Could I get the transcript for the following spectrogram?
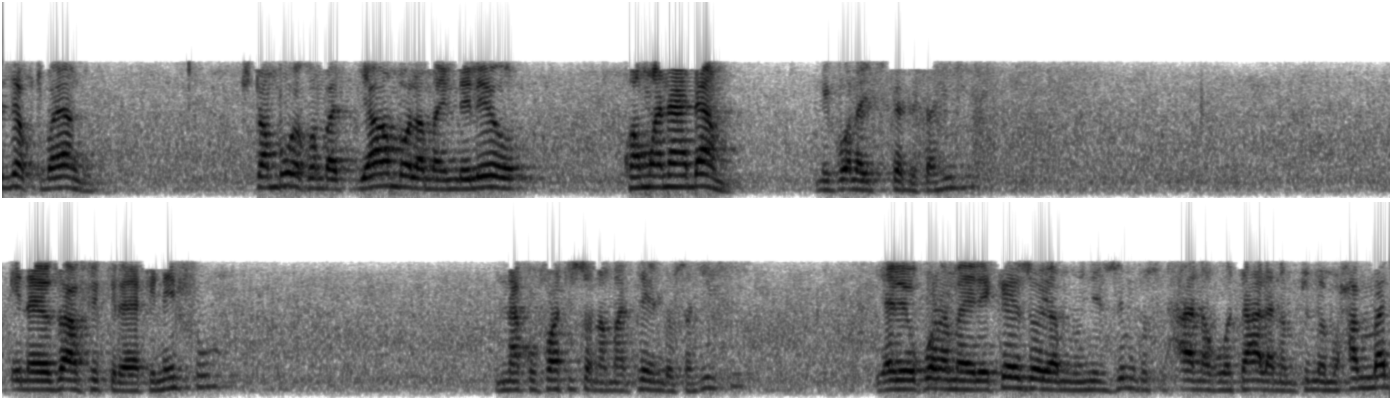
Malizia kutuba yangu. Tutambue kwamba jambo la maendeleo kwa mwanadamu ni kuwa na itikadi sahihi inayozaa fikra ya kinifu na kufuatishwa na matendo sahihi yaliyokuwa na maelekezo ya Mwenyezi Mungu Subhanahu wa Ta'ala na Mtume Muhammad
